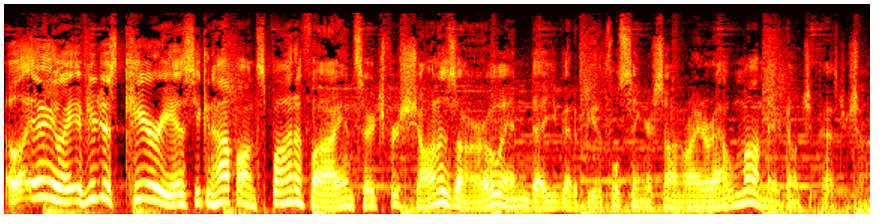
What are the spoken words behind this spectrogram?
well, anyway, if you're just curious, you can hop on Spotify and search for Sean Azzaro, and uh, you've got a beautiful singer-songwriter album on there, don't you, Pastor Sean?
